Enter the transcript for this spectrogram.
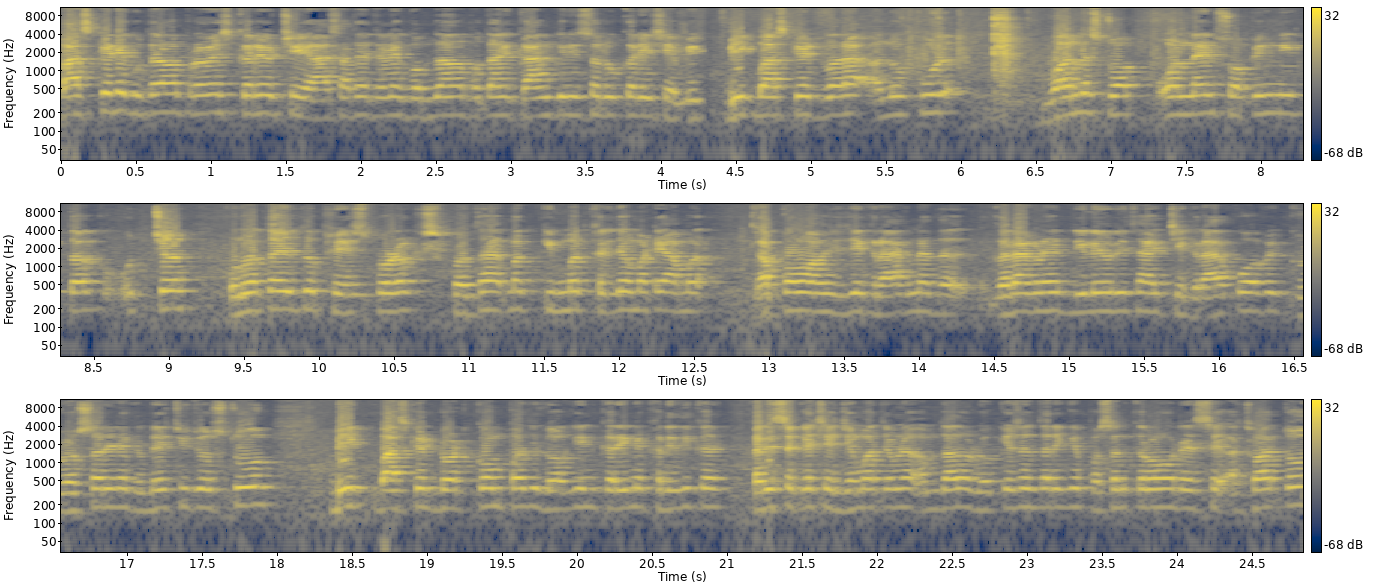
બાસ્કેટે ગુજરાતમાં પ્રવેશ કર્યો છે. આ સાથે તેણે ગોમદામાં પોતાની કામગીરી શરૂ કરી છે. બિગ બાસ્કેટ દ્વારા અનુકૂળ વન સ્ટોપ ઓનલાઈન શોપિંગની તક ઉચ્ચ ગુણવત્તાયુક્ત ફ્રેશ પ્રોડક્ટ સ્પર્ધાત્મક કિંમત ખરીદવા માટે આમાં આપવામાં આવે છે. જે ગ્રાહકના ગ્રાહકને ડિલિવરી થાય છે. ગ્રાહકો હવે ગ્રોસરી અને ઘરની ચીજ વસ્તુઓ બિગ બાસ્કેટ ડોટ કોમ પરથી લોગિન કરીને ખરીદી કરી શકે છે. જેમાં તેમણે અમદાવાદ લોકેશન તરીકે પસંદ કરવાનું રહેશે અથવા તો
